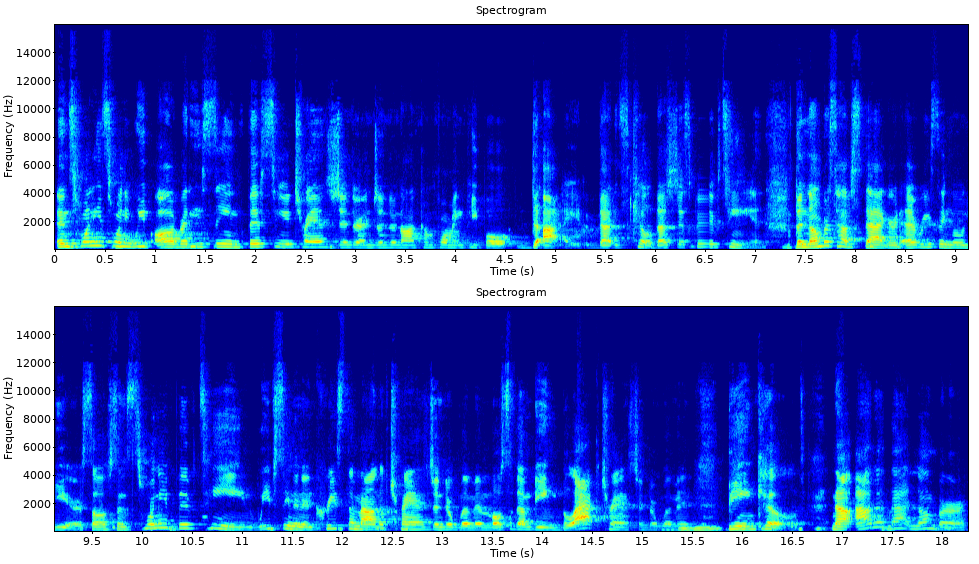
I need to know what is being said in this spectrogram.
In 2020, we've already seen 15 transgender and gender nonconforming people died. That is killed. That's just 15. The numbers have staggered every single year. So since 2015, we've seen an increased amount of transgender women, most of them being black transgender women, mm-hmm. being killed. Now, out of that number,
